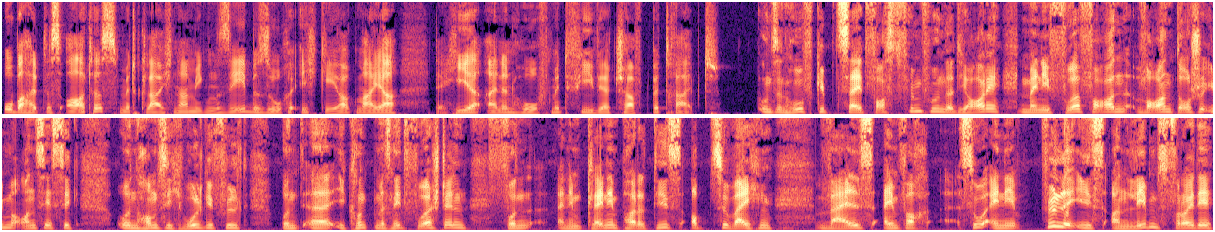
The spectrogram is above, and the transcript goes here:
Oberhalb des Ortes mit gleichnamigen See besuche ich Georg Meyer, der hier einen Hof mit Viehwirtschaft betreibt. Unseren Hof gibt es seit fast 500 Jahren. Meine Vorfahren waren da schon immer ansässig und haben sich wohlgefühlt. Und äh, ich konnte mir es nicht vorstellen, von einem kleinen Paradies abzuweichen, weil es einfach so eine Fülle ist an Lebensfreude,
